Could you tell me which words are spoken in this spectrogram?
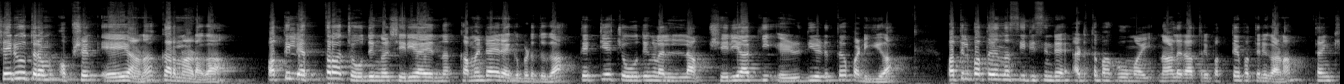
ശരി ഉത്തരം ഓപ്ഷൻ എ ആണ് കർണാടക. പത്തിൽ എത്ര ചോദ്യങ്ങൾ ശരിയായെന്ന് കമന്റായി രേഖപ്പെടുത്തുക. തെറ്റിയ ചോദ്യങ്ങളെല്ലാം ശരിയാക്കി എഴുതിയെടുത്ത് പഠിക്കുക. പത്തിൽ പത്ത് എന്ന സീരീസിന്റെ അടുത്ത ഭാഗവുമായി നാളെ രാത്രി പത്തേ പത്തിന് കാണാം. താങ്ക്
